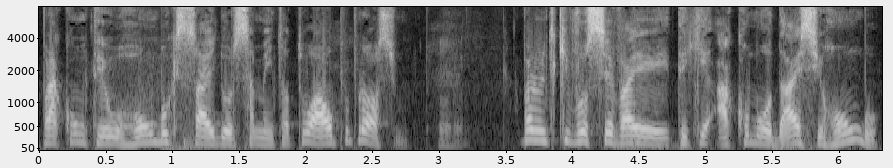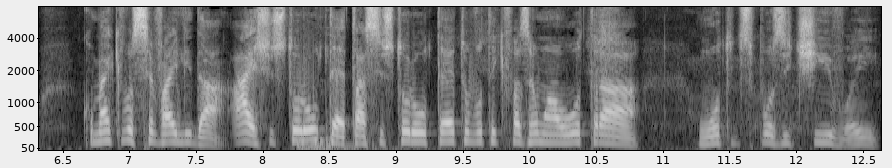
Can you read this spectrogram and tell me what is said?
para conter o rombo que sai do orçamento atual pro próximo. Uhum. A partir do momento que você vai ter que acomodar esse rombo, como é que você vai lidar? Ah, isso estourou o teto. Ah, se estourou o teto, eu vou ter que fazer uma outra, um outro dispositivo aí.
